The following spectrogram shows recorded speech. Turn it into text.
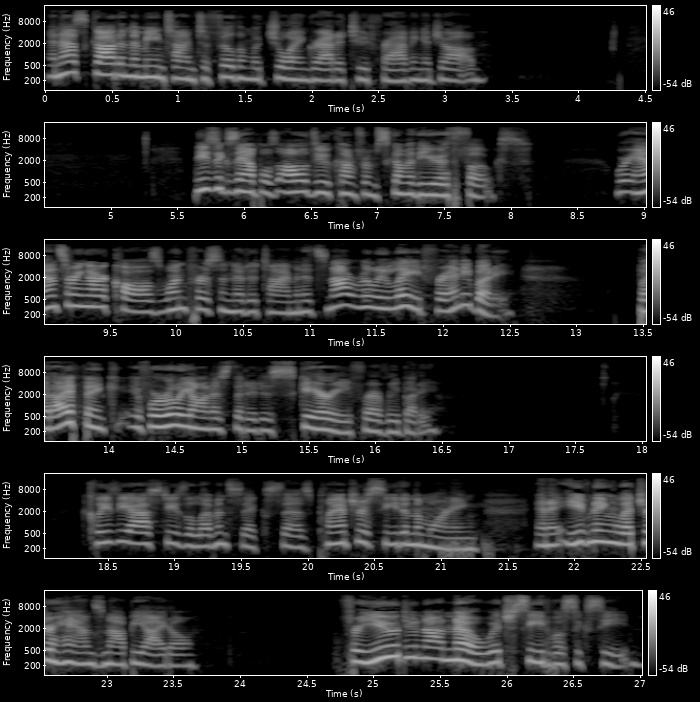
and ask God in the meantime to fill them with joy and gratitude for having a job. These examples all do come from scum of the earth folks. We're answering our calls one person at a time, and it's not really late for anybody. But I think, if we're really honest, that it is scary for everybody. Ecclesiastes 11:6 says, "Plant your seed in the morning, and at evening let your hands not be idle. For you do not know which seed will succeed,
